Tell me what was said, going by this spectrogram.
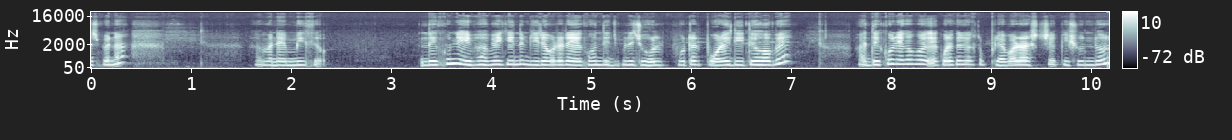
আসবে না। মানে দেখুন, এইভাবেই কিন্তু জিরা বাটাটা এখন মানে ঝোল ফোটার পরে দিতে হবে। আর দেখুন, একবার একবার একটা ফ্লেভার আসছে, কী সুন্দর।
